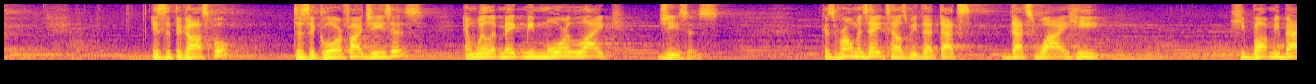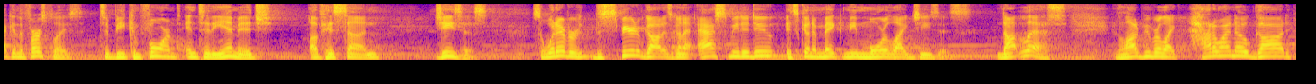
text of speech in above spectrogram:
Is it the gospel? Does it glorify Jesus? And will it make me more like Jesus? Because Romans 8 tells me that that's, that's why he, he brought me back in the first place, to be conformed into the image of his son, Jesus. So, whatever the Spirit of God is going to ask me to do, it's going to make me more like Jesus, not less. And a lot of people are like, how do I know God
